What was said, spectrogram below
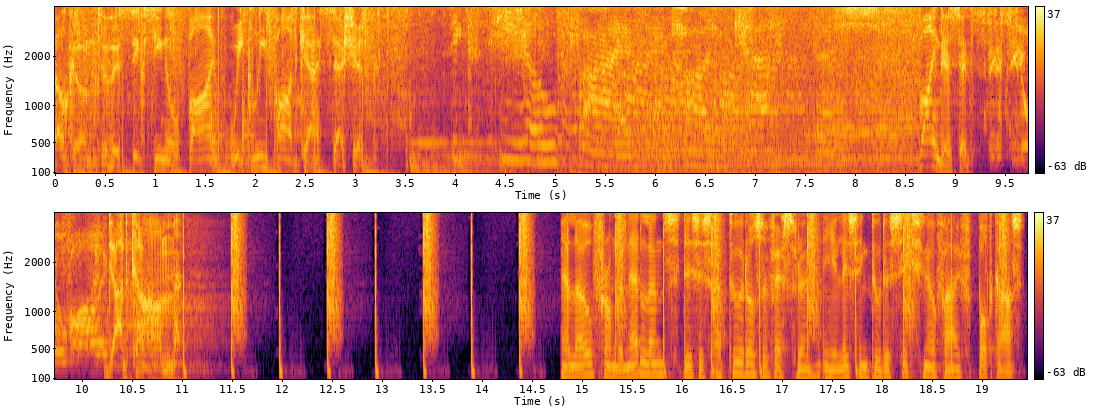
Welcome to the 1605 weekly podcast session. 1605 podcast session. Find us at 1605.com. Hello from the Netherlands. This is Arturo Silvestre, and you're listening to the 1605 podcast.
